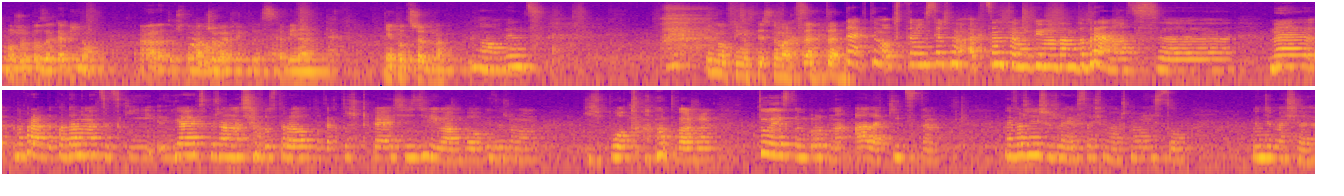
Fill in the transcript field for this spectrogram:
Może poza kabiną. Ale to już tłumaczyłaś, jak to jest z kabinem. Tak. Niepotrzebna. No, więc Tym optymistycznym akcentem. tak, tym optymistycznym akcentem mówimy Wam dobranoc. My naprawdę padamy na cycki. Ja jak spojrzałam na się w lustro, to tak troszeczkę się zdziwiłam, bo widzę, że mam jakieś błoto na twarzy. Tu jestem brudna, ale kit z tym. Najważniejsze, że jesteśmy już na miejscu. Będziemy się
